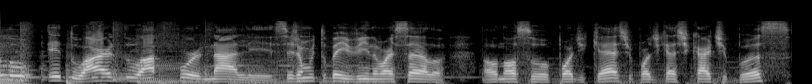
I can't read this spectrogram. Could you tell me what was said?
Marcelo Eduardo Afornali. Seja muito bem-vindo, Marcelo, ao nosso podcast, o podcast Kart Bus.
